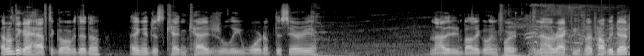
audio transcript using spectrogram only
I don't think I have to go over there though. I think I just can casually ward up this area. Nah, they didn't bother going for it. And now Arachne's are probably dead.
